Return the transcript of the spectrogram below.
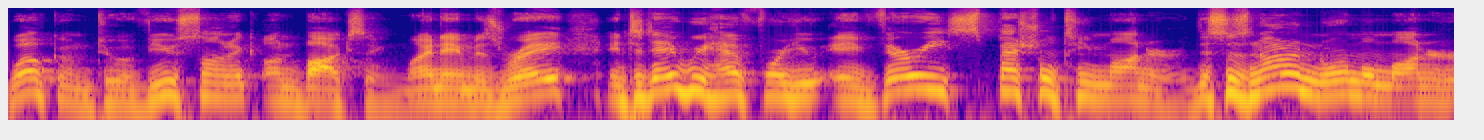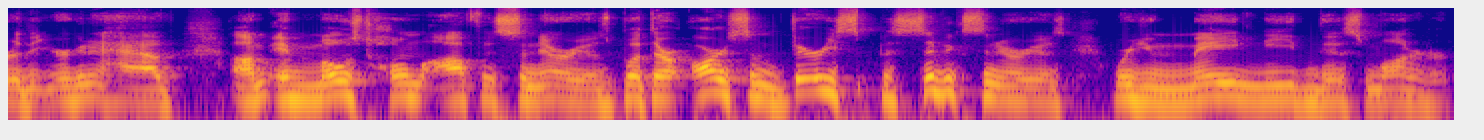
Welcome to a ViewSonic unboxing. My name is Ray, and today we have for you a very specialty monitor. This is not a normal monitor that you're gonna have um, in most home office scenarios, but there are some very specific scenarios where you may need this monitor.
